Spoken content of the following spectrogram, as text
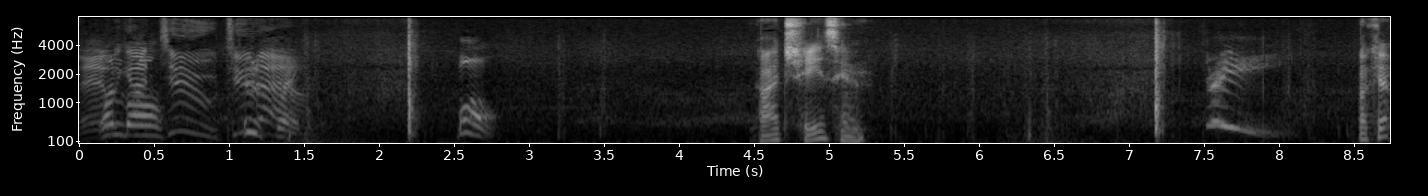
Hey, One we got ball, two, two, Two down. Ball. Not chasing. Three. Okay.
